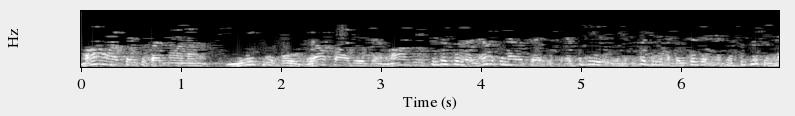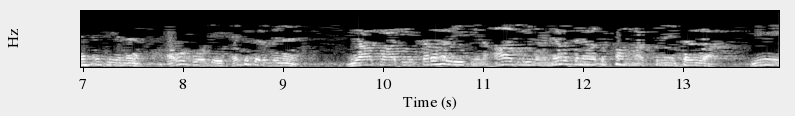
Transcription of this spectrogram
මා ආශිත කරනවා නම් මේ කියපෝ ව්‍යාපාදයට මාගේ සිත තුළ නැවත නැවත ඇතිවීම ඉදීමට ඉඩ දෙන්නට සුදුසු නැහැ මේ කියන අවබෝධය ඇති කරගෙන ව්‍යාපාදයේ තරහ වේ කියන ආදීන නැවත නැවත සම්මස්තනය කළා. මේ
